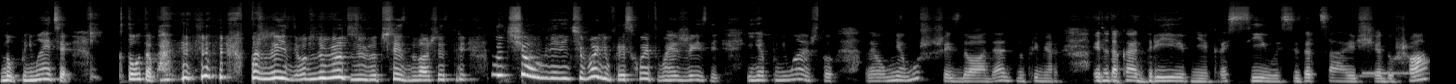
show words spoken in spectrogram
Но, понимаете, кто-то по, по жизни, он живет, живет 6-2, 6-3. Ну что, у меня ничего не происходит в моей жизни. И я понимаю, что э, у меня муж 6-2, да, например, это такая древняя, красивая, созерцающая душа,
